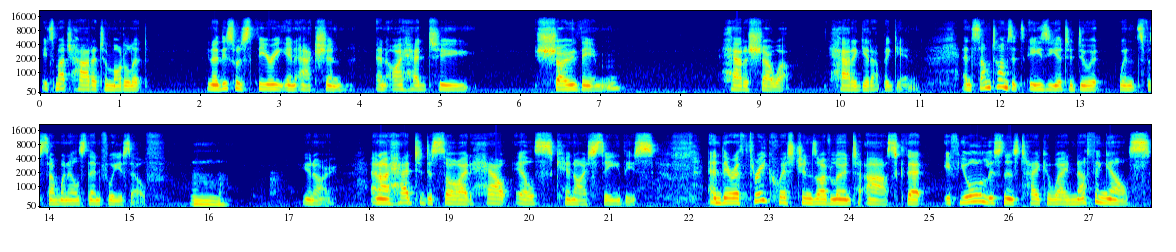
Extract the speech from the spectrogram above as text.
It's much harder to model it. You know, this was theory in action, and I had to show them how to show up, how to get up again. And sometimes it's easier to do it when it's for someone else than for yourself. Mm. You know, and I had to decide how else can I see this and there are three questions I've learned to ask that if your listeners take away nothing else,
